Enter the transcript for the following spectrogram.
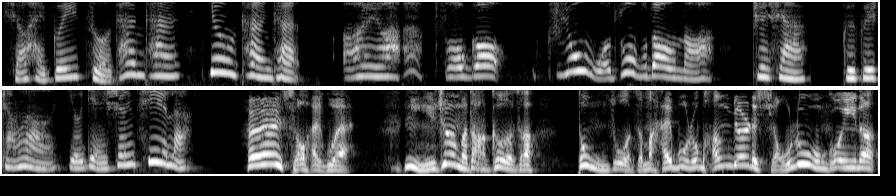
小海龟左看看右看看，哎呀，糟糕，只有我做不到呢！这下龟龟长老有点生气了。哎，小海龟，你这么大个子，动作怎么还不如旁边的小陆龟呢？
